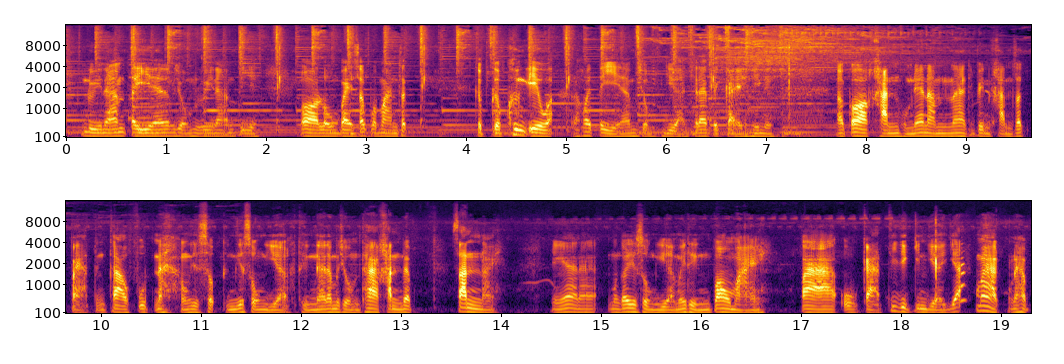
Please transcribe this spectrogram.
ำลุยน้ำตีนะท่านผู้ชมลุยน้ำตี ก็ลงไปสักประมาณสักเกือบเกือบครึ่งเอวอะแล้วค่อยตีนะท่านผู้ชมเหยื่อจะได้ไปไกลนิดนึง แล้วก็คันผมแนะนำน่าจะเป็นคันสัก8ปดถึงเฟุตนะถึงจะถึงจะส่งเหยื่อถึงนะท่านผู้ชมถ้าคันแบบสั้นหน่อย อย่างเงี้ยนะมันก็จะส่งเหยื่อไม่ถึงเป้าหมายปลาโอกาสที่จะกินเหยื่อยากมากนะครับ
